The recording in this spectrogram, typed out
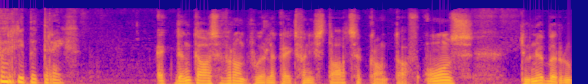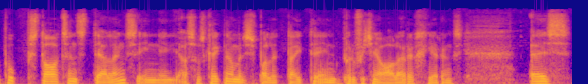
vir die bedryf? Ek dink daar's 'n verantwoordelikheid van die staat se kant af. Ons doen 'n beroep op staatsinstellings en as ons kyk na munisipaliteite en provinsiale regerings is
